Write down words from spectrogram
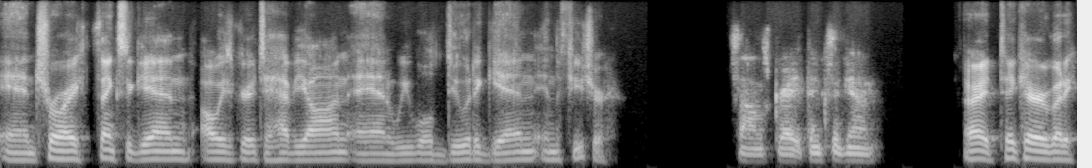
And Troy, thanks again. Always great to have you on, and we will do it again in the future. Sounds great. Thanks again. All right, take care, everybody.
